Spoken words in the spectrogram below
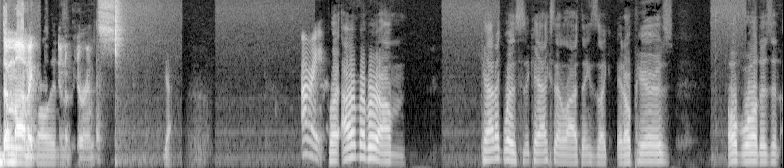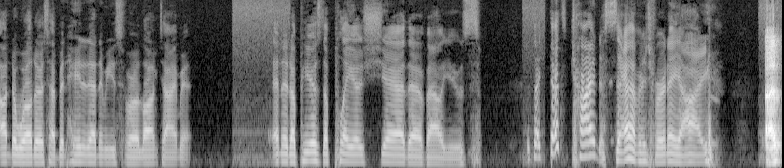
Demonic Well, in- in appearance. Yeah. All right. But I remember um Kadak was Kadak said a lot of things like it appears overworlders and underworlders have been hated enemies for a long time and- it appears the players share their values. It's like that's kind of savage for an AI. I,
